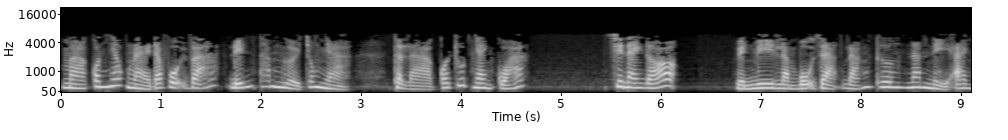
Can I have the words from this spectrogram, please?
mà con nhóc này đã vội vã đến thăm người trong nhà, thật là có chút nhanh quá. Xin anh đó. Huyền Mi làm bộ dạng đáng thương năn nỉ anh.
